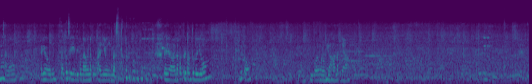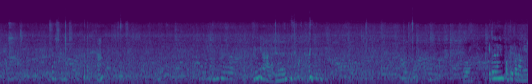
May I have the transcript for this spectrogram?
ano ano? Ayun, tapos eh, hindi ko namin napuntahan yung last. Kaya napagpitan tuloy yung dito. Ayan, hindi ko alam hinahanap niya. Ha? Ano hinahanap mo? Oh, Ito na lang yung pagtripa namin.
